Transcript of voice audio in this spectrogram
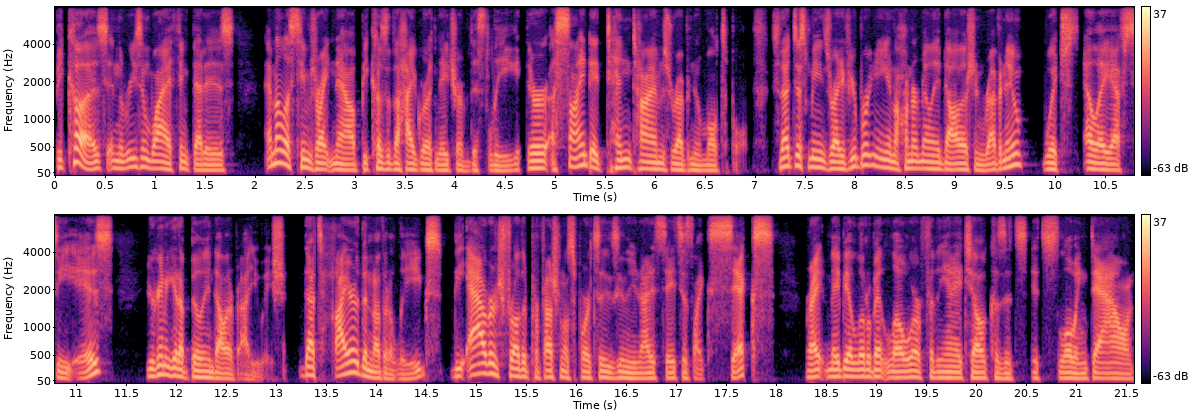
Because, and the reason why I think that is, MLS teams right now, because of the high growth nature of this league, they're assigned a 10 times revenue multiple. So that just means, right, if you're bringing in $100 million in revenue, which LAFC is, you're going to get a billion dollar valuation. That's higher than other leagues. The average for other professional sports leagues in the United States is like six, right? Maybe a little bit lower for the NHL because it's it's slowing down,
